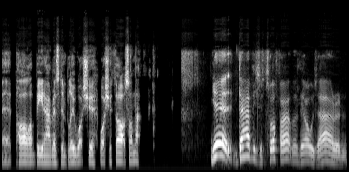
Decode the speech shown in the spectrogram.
Uh, Paul, being our resident blue, what's your what's your thoughts on that? Yeah, derbies are tough, aren't they? They always are, and,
